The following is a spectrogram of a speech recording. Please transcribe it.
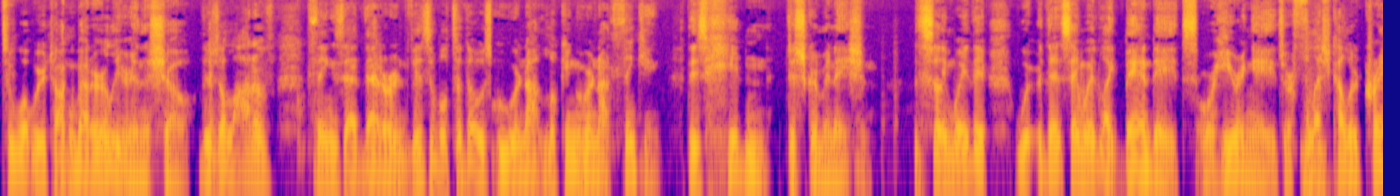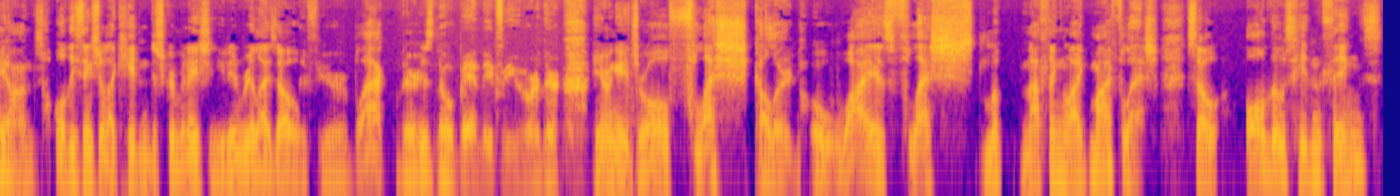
to what we were talking about earlier in the show. There's a lot of things that, that are invisible to those who are not looking, who are not thinking. There's hidden discrimination. The same way they, the same way like band aids or hearing aids or mm-hmm. flesh colored crayons. All these things are like hidden discrimination. You didn't realize, oh, if you're black, there is no band aid for you, or their hearing aids are all flesh colored. Or oh, why is flesh look nothing like my flesh? So all those hidden things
